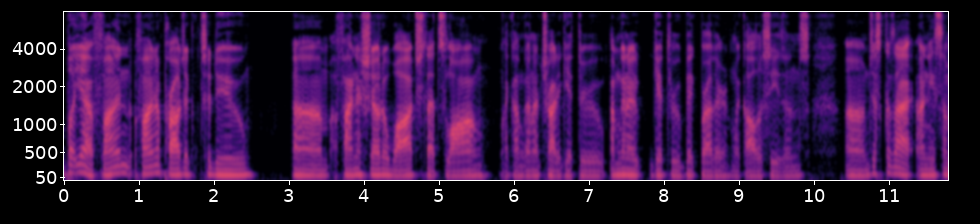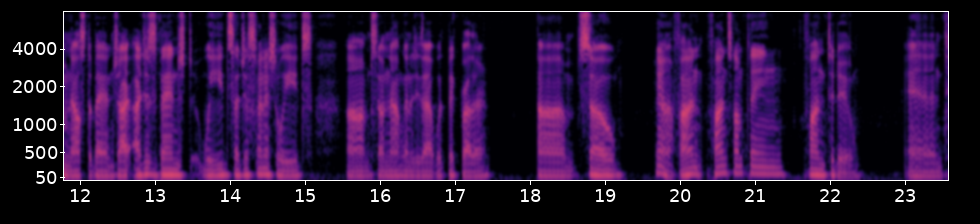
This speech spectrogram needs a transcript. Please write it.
but yeah, find find a project to do um, find a show to watch that's long. Like I'm gonna try to get through. I'm gonna get through Big Brother, like all the seasons. Um, just cause I I need something else to binge. I I just binged Weeds. I just finished Weeds. Um, so now I'm gonna do that with Big Brother. Um, so yeah, find find something fun to do, and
